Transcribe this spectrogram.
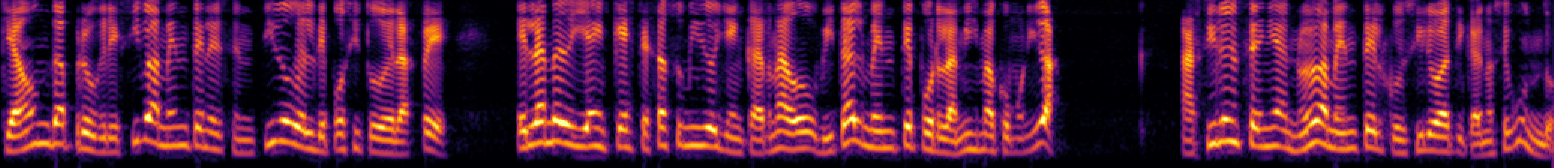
que ahonda progresivamente en el sentido del depósito de la fe, en la medida en que éste es asumido y encarnado vitalmente por la misma comunidad. Así lo enseña nuevamente el Concilio Vaticano II.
